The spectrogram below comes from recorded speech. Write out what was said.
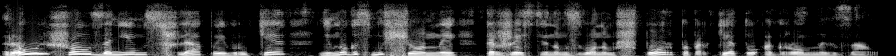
Рауль шел за ним с шляпой в руке, немного смущенный торжественным звоном шпор по паркету огромных зал.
